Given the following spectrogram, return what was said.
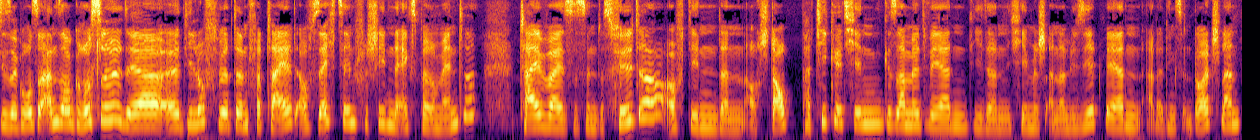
dieser große Ansaugrüssel, der, äh, die Luft wird dann verteilt auf 16 verschiedene Experimente. Teilweise sind es Filter, auf denen dann auch Staubpartikelchen gesammelt werden, die dann chemisch analysiert werden, allerdings in Deutschland.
